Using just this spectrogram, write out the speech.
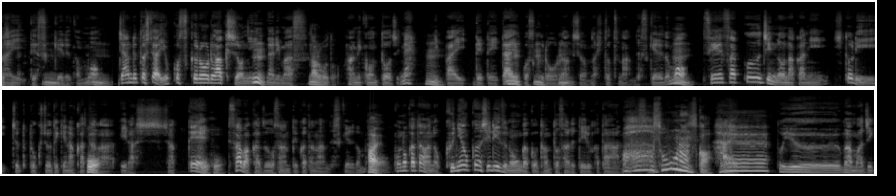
ないですけれども、うん。うん。ジャンルとしては横スクロールアクションになります。なるほど。ファミコン当時ね、うん。いっぱい出ていたうん。横スクロールアクションの一つなんですけれども、うん。制作陣の中に一人ちょっと特徴的な方がいらっしゃって沢和夫さんという方なんですけれども、はい。この方はあの、国尾くんシリーズの音楽を担当されている方なんです、ね。ああ、そうなんすか。はい。へという、まあマジッ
